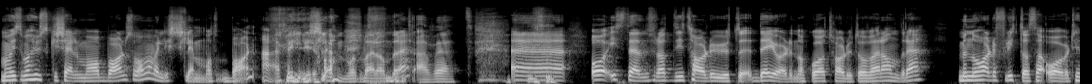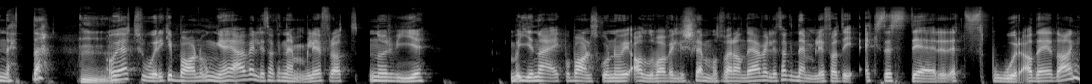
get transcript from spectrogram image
man, Hvis man husker selv med barn, så var man veldig slem mot barn. Er veldig Ja. slemme mot hverandre. Jeg vet. Eh, og istedenfor at de tar det ut Det gjør de nok òg, tar det ut over hverandre. Men nå har det flytta seg over til nettet. Mm. Og jeg tror ikke barn og unge Jeg er veldig takknemlig for at når vi når jeg gikk på barneskolen og vi alle var veldig slemme mot hverandre, jeg er veldig takknemlig for at det eksisterer et spor av det i dag.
